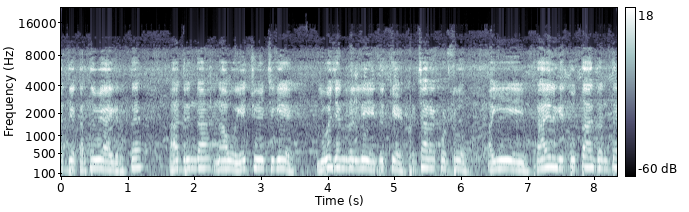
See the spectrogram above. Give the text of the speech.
ಆದ್ಯ ಕರ್ತವ್ಯ ಆಗಿರುತ್ತೆ. ಆದ್ದರಿಂದ ನಾವು ಹೆಚ್ಚು ಹೆಚ್ಚಿಗೆ ಯುವ ಜನರಲ್ಲಿ ಇದಕ್ಕೆ ಪ್ರಚಾರ ಕೊಟ್ಟು ಈ ಕಾಯಿಲೆಗೆ ತುತ್ತಾಗದಂತೆ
